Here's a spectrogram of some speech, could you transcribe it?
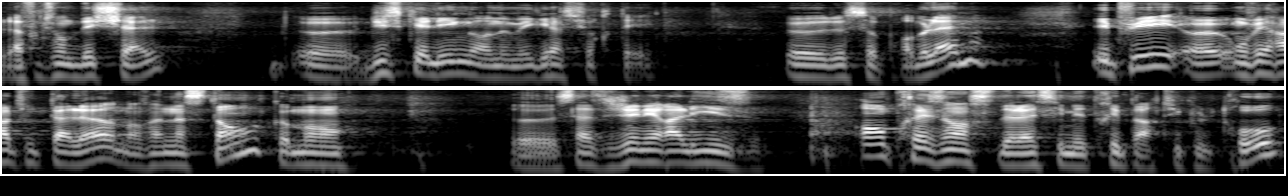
la fonction d'échelle euh, du scaling en oméga sur t de ce problème. Et puis, on verra tout à l'heure, dans un instant, comment ça se généralise en présence de la symétrie particule-trou.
